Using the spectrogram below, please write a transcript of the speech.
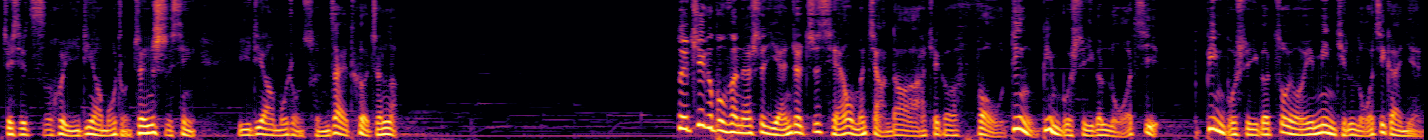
这些词汇一定要某种真实性，一定要某种存在特征了。所以这个部分呢，是沿着之前我们讲到啊，这个否定并不是一个逻辑，并不是一个作用于命题的逻辑概念，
